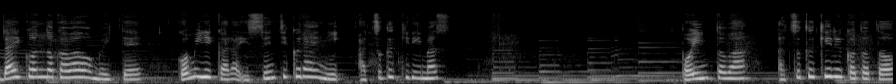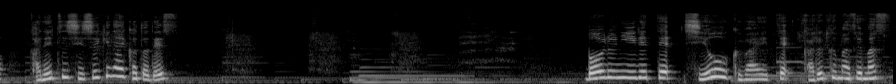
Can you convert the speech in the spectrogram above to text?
大根の皮を剥いて5ミリから1センチくらいに厚く切ります。ポイントは厚く切ることと加熱しすぎないことです。ボウルに入れて塩を加えて軽く混ぜます。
